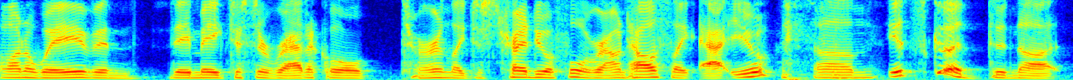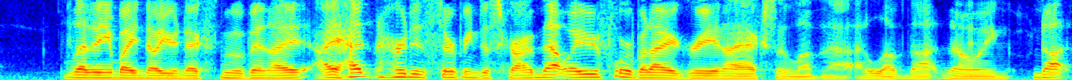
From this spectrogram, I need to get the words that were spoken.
on a wave and they make just a radical turn like just try to do a full roundhouse like at you um, it's good to not let anybody know your next move. And I, I hadn't heard his surfing described that way before, but I agree, and I actually love that. I love not knowing, not.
